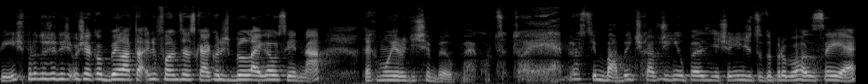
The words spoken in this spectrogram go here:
Víš, protože když už jako byla ta influencerská, jako když byl Lighthouse 1, tak moji rodiče byli úplně jako, co to je, prostě babička, všichni úplně zděšení, že co to pro boha zase je,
